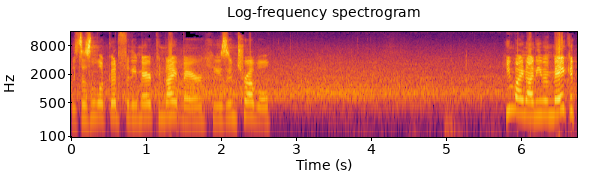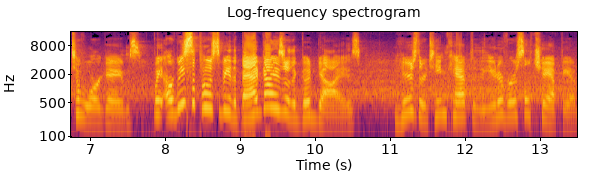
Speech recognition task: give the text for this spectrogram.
This doesn't look good for the American Nightmare. He's in trouble. He might not even make it to War Games. Wait, are we supposed to be the bad guys or the good guys? And here's their team captain, the Universal Champion.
